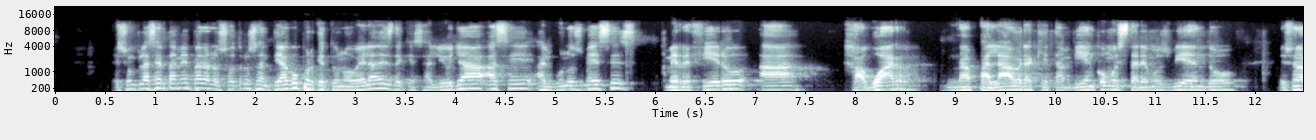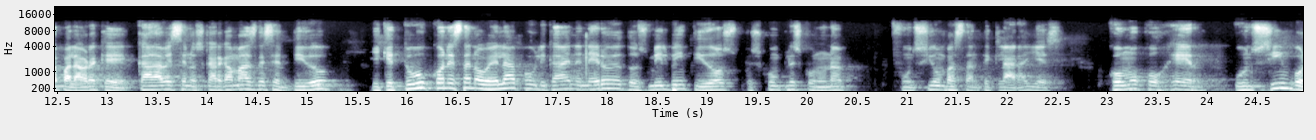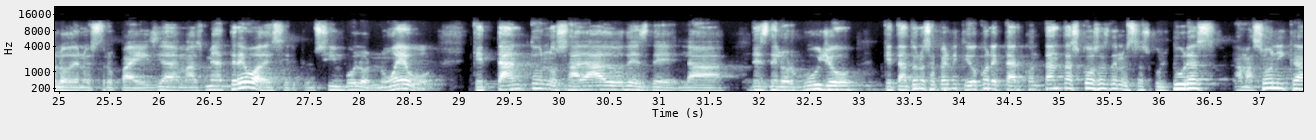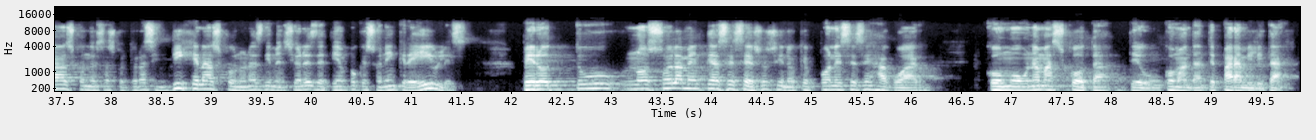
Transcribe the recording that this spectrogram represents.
Es un placer también para nosotros, Santiago, porque tu novela desde que salió ya hace algunos meses, me refiero a jaguar, una palabra que también como estaremos viendo, es una palabra que cada vez se nos carga más de sentido y que tú con esta novela publicada en enero de 2022, pues cumples con una función bastante clara y es cómo coger un símbolo de nuestro país y además me atrevo a decir que un símbolo nuevo que tanto nos ha dado desde, la, desde el orgullo, que tanto nos ha permitido conectar con tantas cosas de nuestras culturas amazónicas, con nuestras culturas indígenas, con unas dimensiones de tiempo que son increíbles. Pero tú no solamente haces eso, sino que pones ese jaguar como una mascota de un comandante paramilitar.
